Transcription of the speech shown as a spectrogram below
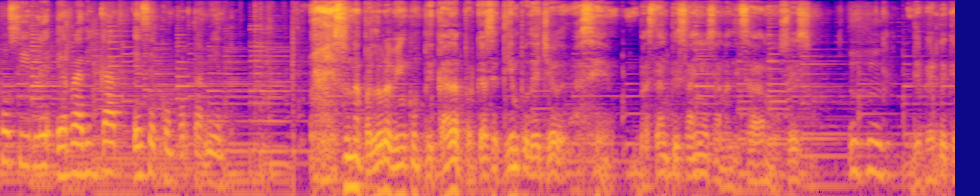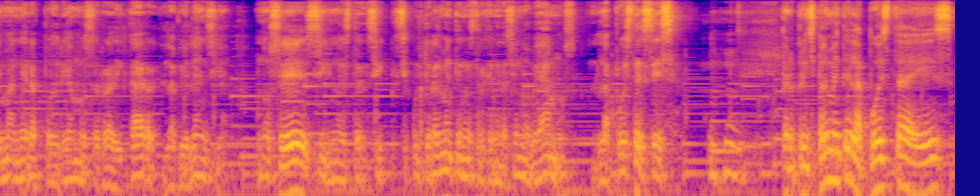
posible erradicar ese comportamiento? Es una palabra bien complicada porque hace tiempo, de hecho, hace bastantes años analizábamos eso, de ver de qué manera podríamos erradicar la violencia. No sé si, nuestra, si, culturalmente nuestra generación lo veamos, la apuesta es esa. Pero principalmente la apuesta es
